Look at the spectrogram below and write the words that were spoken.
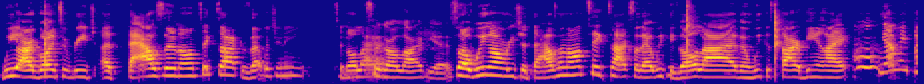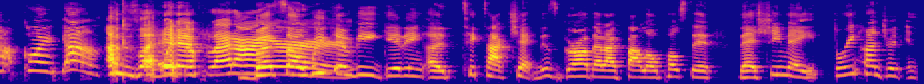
We are going to reach a thousand on TikTok. Is that what you need to go live? To go live, yes. So we're gonna reach a thousand on TikTok so that we could go live and we could start being like, mm, yummy popcorn, yum. I'm just like with the flat iron. but so we can be getting a TikTok check. This girl that I follow posted that she made three hundred and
